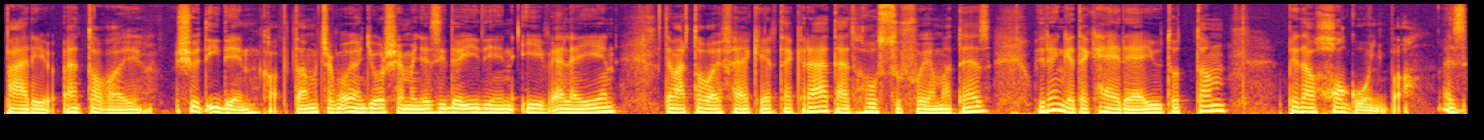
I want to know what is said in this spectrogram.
pár év, hát tavaly, sőt idén kaptam, csak olyan gyorsan megy az idő, idén év elején, de már tavaly felkértek rá, tehát hosszú folyamat ez, hogy rengeteg helyre eljutottam, például Hagonyba. Ez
